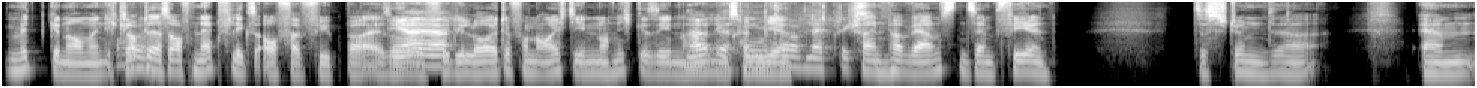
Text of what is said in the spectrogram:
mitgenommen. Ich glaube, der ist auf Netflix auch verfügbar. Also ja, ja. für die Leute von euch, die ihn noch nicht gesehen haben, ja, den können wir scheinbar wärmstens empfehlen. Das stimmt, ja. Ähm,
